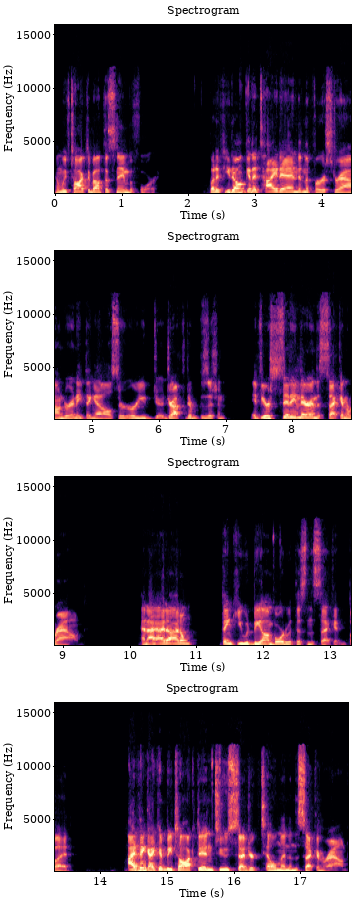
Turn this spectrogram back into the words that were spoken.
and we've talked about this name before, but if you don't get a tight end in the first round or anything else, or, or you draft a different position, if you're sitting there in the second round, and I, I, I don't think you would be on board with this in the second, but I think I could be talked into Cedric Tillman in the second round.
